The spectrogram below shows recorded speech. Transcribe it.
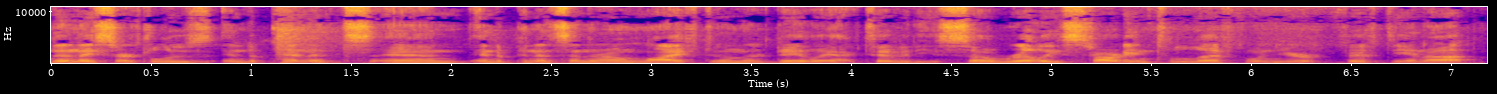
then they start to lose independence and independence in their own life doing their daily activities. So, really, starting to lift when you're 50 and up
